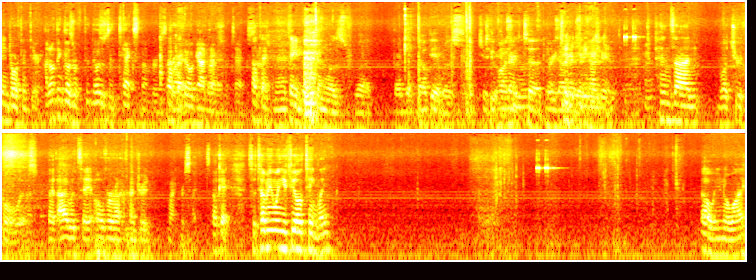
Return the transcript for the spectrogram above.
endorphin theory. I don't think those are, those are the text numbers. Okay. Phil got that in the text. Okay. And I think endorphin was what, the opiate was Two hundred to three hundred. Two to hundred. three hundred. Depends on what your goal is, but I would say over 100 microseconds. Okay, so tell me when you feel a tingling. Oh, you know why?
